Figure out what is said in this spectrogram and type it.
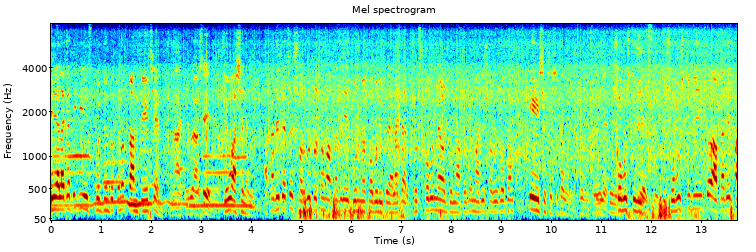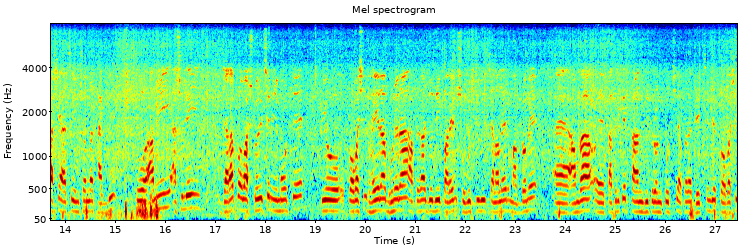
এই এলাকাতে কি আজ পর্যন্ত কোনো ত্রাণ পেয়েছেন? না কেউ আসে কেউ আসে নাই। আপনাদের কাছে সর্বপ্রথম আপনাদের এই বন্যা কবলিত এলাকার খোঁজ খবর নেওয়ার জন্য আপনাদের মাঝে সর্বপ্রথম কে এসেছে সেটা বলুন। সবুজ টিভি আছে। সবুজ টিভি তো আপনাদের পাশে আছে ইনশাল্লাহ থাকবে। তো আমি আসলেই যারা প্রবাস করেছেন এই মুহূর্তে প্রিয় প্রবাসী ভাইয়েরা, বোনেরা, আপনারা যদি পারেন সবুজ টিভি চ্যানেলের মাধ্যমে আমরা তাদেরকে ত্রাণ বিতরণ করছি। আপনারা দেখছেন যে প্রবাসী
